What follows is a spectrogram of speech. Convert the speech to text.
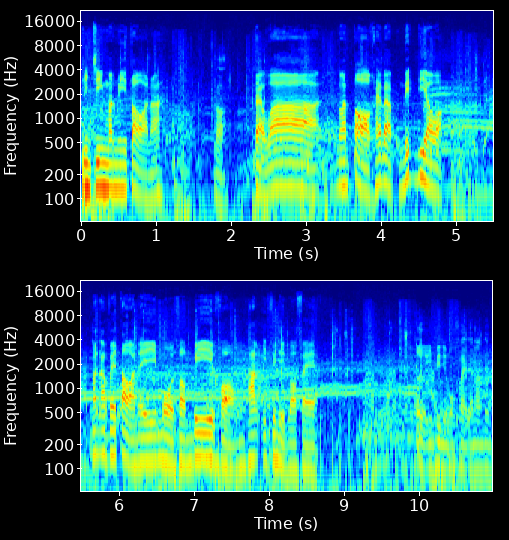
จริง ๆ มันมีต่อนะ เหรอแต่ว่ามันต่อแค่แบบนิดเดียวอะ มันเอาไปต่อในโหมดซอมบี้ของภาค Infinite Warfare อะเออ Infinity Warfare ก็น่าเล่น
